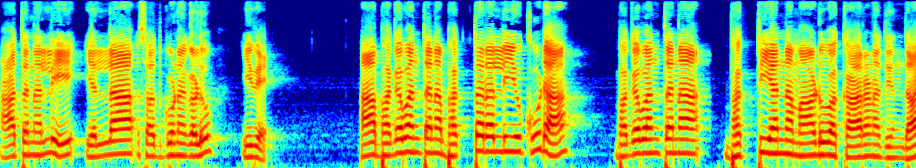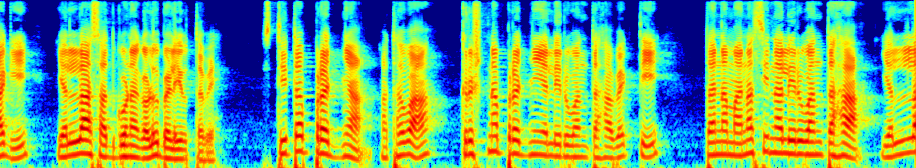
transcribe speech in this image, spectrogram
ಆತನಲ್ಲಿ ಎಲ್ಲ ಸದ್ಗುಣಗಳು ಇವೆ. ಆ ಭಗವಂತನ ಭಕ್ತರಲ್ಲಿಯೂ ಕೂಡ ಭಗವಂತನ ಭಕ್ತಿಯನ್ನು ಮಾಡುವ ಕಾರಣದಿಂದಾಗಿ ಎಲ್ಲ ಸದ್ಗುಣಗಳು ಬೆಳೆಯುತ್ತವೆ. ಸ್ಥಿತಪ್ರಜ್ಞ ಅಥವಾ ಕೃಷ್ಣ ಪ್ರಜ್ಞೆಯಲ್ಲಿರುವಂತಹ ವ್ಯಕ್ತಿ ತನ್ನ ಮನಸ್ಸಿನಲ್ಲಿರುವಂತಹ ಎಲ್ಲ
